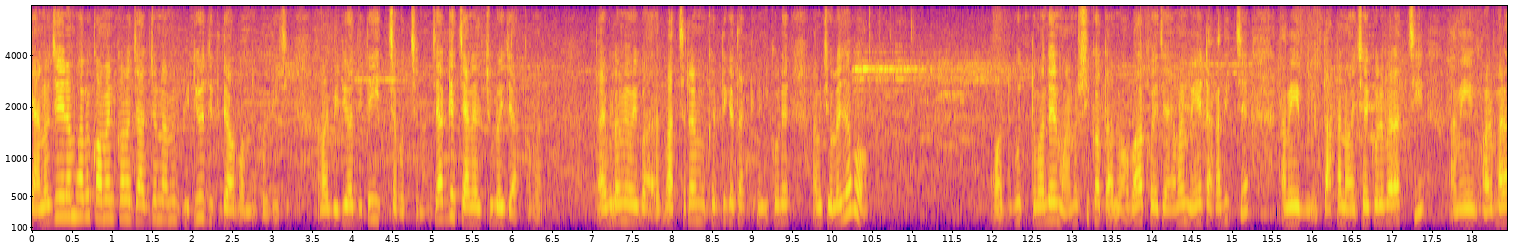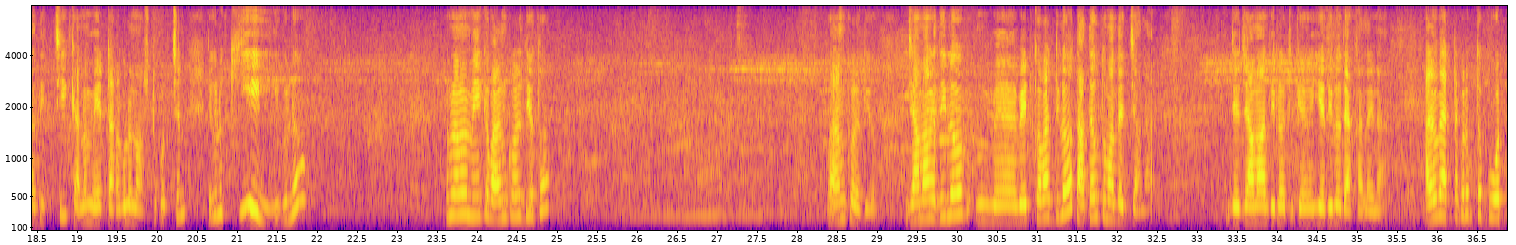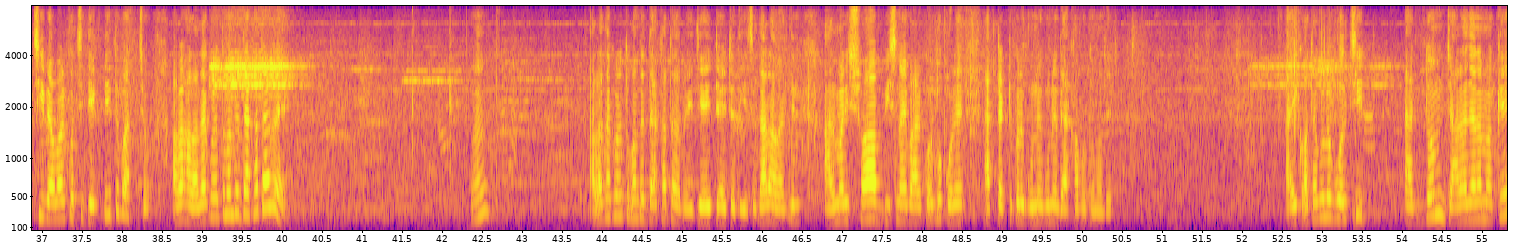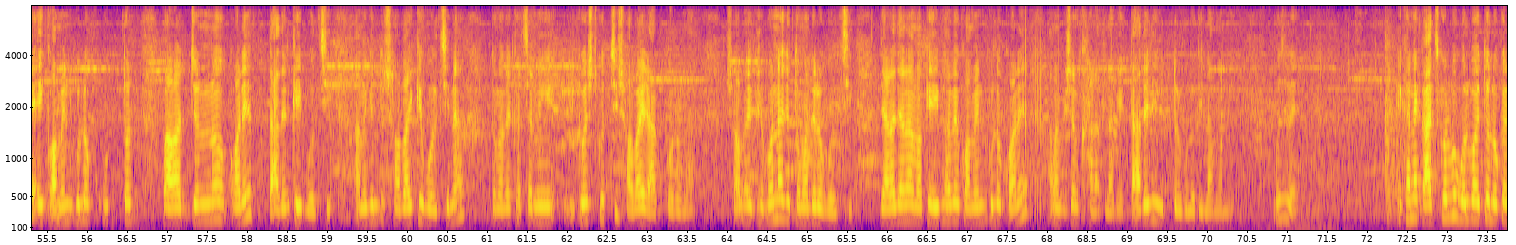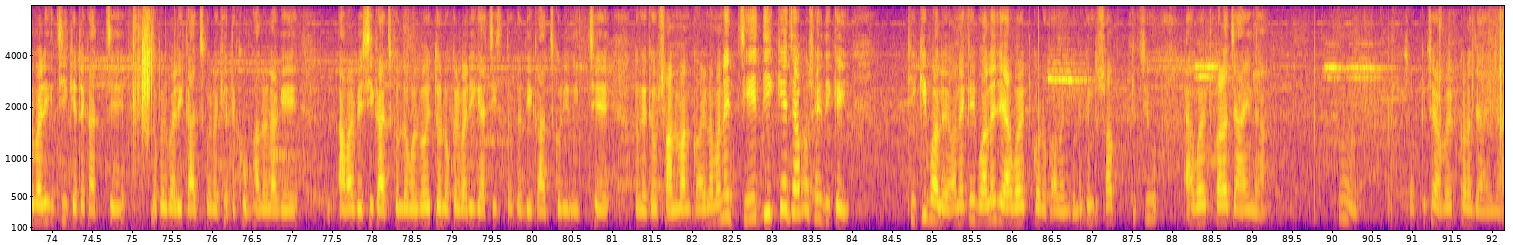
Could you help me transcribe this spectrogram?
কেন যে এরমভাবে কমেন্ট করো, যার জন্য আমি ভিডিও দিতে দেওয়া বন্ধ করে দিয়েছি। আমার ভিডিও দিতেই ইচ্ছা করছে না। যাকে চ্যানেল চুলোই যাক আমার। তাই বলে আমি ওই বাচ্চাটার মুখের দিকে তাক, ই করে আমি চলে যাব। অদ্ভুত, তোমাদের মানসিকতা, আমি অবাক হয়ে যাই। আমার মেয়ে টাকা দিচ্ছে, আমি টাকা নয় ছয় করে বেড়াচ্ছি, আমি ঘর ভাড়া দিচ্ছি, কেন মেয়ের টাকাগুলো নষ্ট করছেন? এগুলো কি? এগুলো? তোমরা আমার মেয়েকে বারণ করে দিও তো। বারণ করে দিও। জামা দিল বেড কভার দিল, তাতেও তোমাদের জ্বালা। যে জামা দিল ইয়ে দিল, দেখালে না। আর এবার একটা করে তো পড়ছি, ব্যবহার করছি, দেখতেই তো পাচ্ছ। আবার আলাদা করে তোমাদের দেখাতে হবে? হ্যাঁ আলাদা করে তোমাদের দেখাতে হবে, যে এইটা এটা দিয়েছে। দাঁড়াও একদিন আলমারি সব বিছনায় বার করব, করে একটা একটু করে গুনে গুনে দেখাবো তোমাদের। এই কথাগুলো বলছি একদম যারা যারা আমাকে এই কমেন্টগুলো উত্তর পাওয়ার জন্য করে তাদেরকেই বলছি। আমি কিন্তু সবাইকে বলছি না, তোমাদের কাছে আমি রিকোয়েস্ট করছি সবাই রাগ করো না। সবাই ভেবো না যে তোমাদেরও বলছি। যারা যারা আমাকে এইভাবে কমেন্টগুলো করে, আমার ভীষণ খারাপ লাগে। তাদেরই উত্তরগুলো দিলাম আমি। বুঝলে? এখানে কাজ করব বলব, হয়তো লোকের বাড়ি ঝি কেটে খাচ্ছে, লোকের বাড়ি কাজ করে খেতে খুব ভালো লাগে, আবার বেশি কাজ করলে বলব, হয়তো লোকের বাড়ি গেছিস, তোকে দিয়ে কাজ করিয়ে নিচ্ছে, তোকে কেউ সম্মান করে না মানে যেদিকে যাব সেই দিকেই ঠিকই বলে, অনেকেই বলে যে অ্যাভয়েড করো কমেন্টগুলো কিন্তু সব কিছু অ্যাভয়েড করা যায় না। হুম সব কিছু অ্যাভয়েড করা যায় না।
